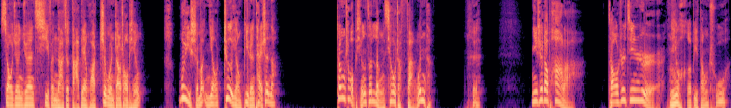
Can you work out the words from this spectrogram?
肖娟娟气愤的就打电话质问张少平：“为什么你要这样逼人太甚呢？”张少平则冷笑着反问他：“哼，你知道怕了？早知今日，你又何必当初啊？”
